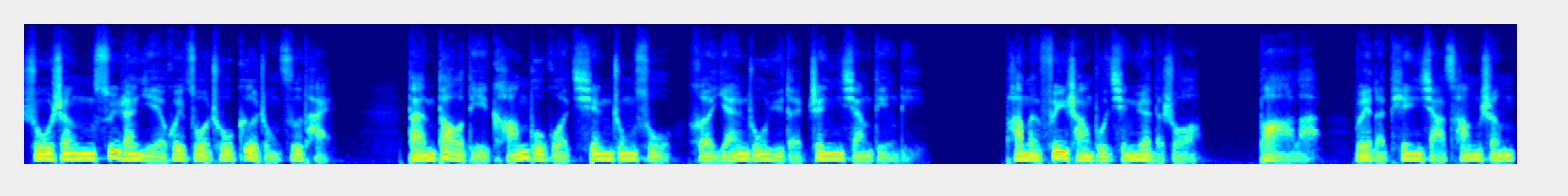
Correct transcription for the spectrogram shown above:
书生虽然也会做出各种姿态，但到底扛不过千钟粟和颜如玉的真相定理。他们非常不情愿地说：“罢了，为了天下苍生，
